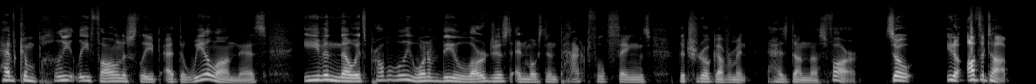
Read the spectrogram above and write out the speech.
have completely fallen asleep at the wheel on this, even though it's probably one of the largest and most impactful things the Trudeau government has done thus far. So, you know, off the top,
